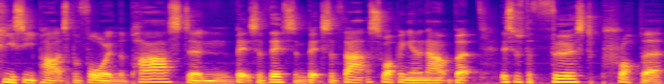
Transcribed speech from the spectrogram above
PC parts before in the past and bits of this and bits of that, swapping in and out, but this was the first proper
